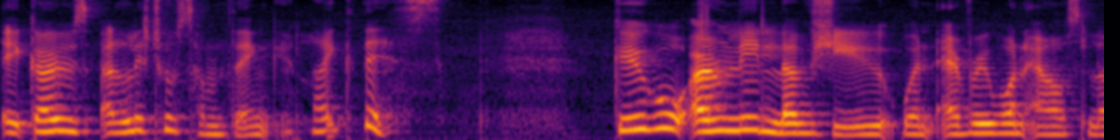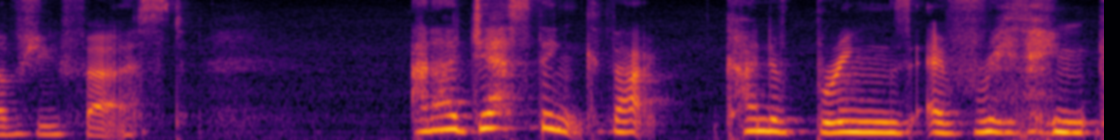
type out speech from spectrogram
it goes a little something like this. Google only loves you when everyone else loves you first. And I just think that kind of brings everything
